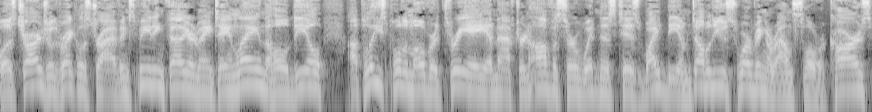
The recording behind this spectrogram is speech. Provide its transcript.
was charged with reckless driving, speeding, failure to maintain lane, the whole deal. Uh, police pulled him over at 3 a.m. after an officer witnessed his white BMW swerving around slower cars.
